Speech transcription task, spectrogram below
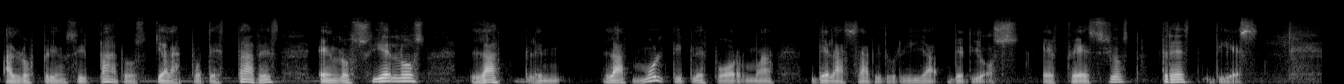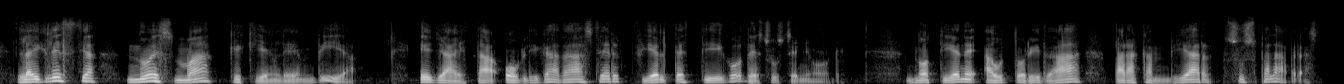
a los principados y a las potestades en los cielos las, las múltiples formas de la sabiduría de Dios. Efesios 3:10. La iglesia no es más que quien le envía. Ella está obligada a ser fiel testigo de su Señor. No tiene autoridad para cambiar sus palabras.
